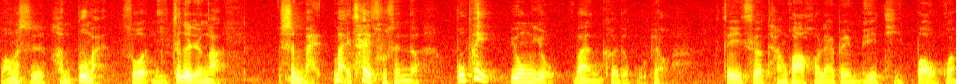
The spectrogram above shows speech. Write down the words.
王石很不满，说：“你这个人啊，是买卖菜出身的，不配拥有万科的股票。”这一次的谈话后来被媒体曝光，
